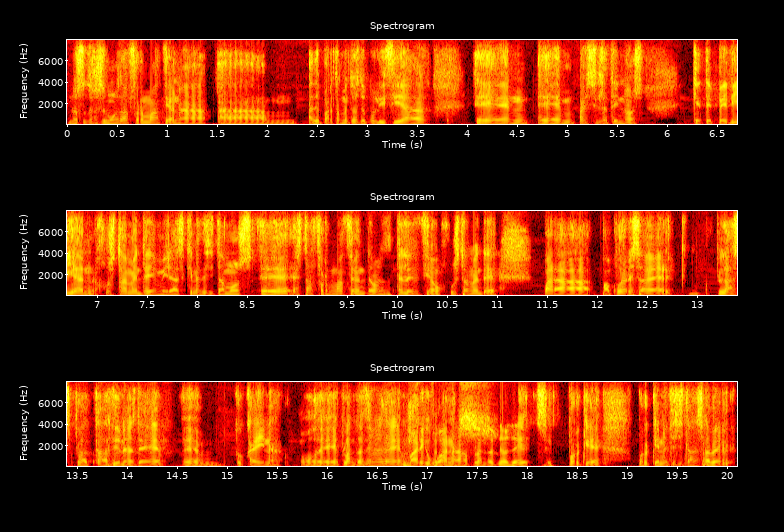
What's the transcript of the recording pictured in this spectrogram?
nosotros hemos dado formación a, departamentos de policía en, en países latinos que te pedían justamente, mira, es que necesitamos eh, esta formación en temas de televisión justamente para, poder saber las plantaciones de em, cocaína o de plantaciones de marihuana, plantaciones de... ¿Por qué? Porque necesitan saber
